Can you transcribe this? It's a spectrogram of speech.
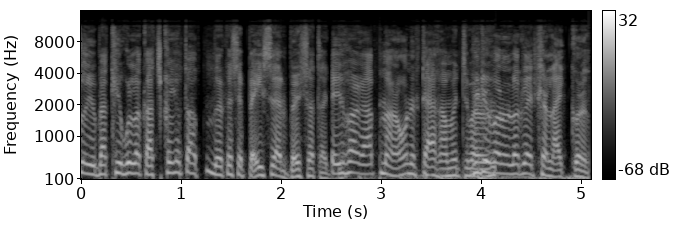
তো এই বাকিগুলো কাজ করলে তো আপনাদের কাছে পয়সা আর পয়সা থাকে এইভাবে আপনার অনেক টাকা ভিডিও ভালো লাগলে একটা লাইক করে দেন।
